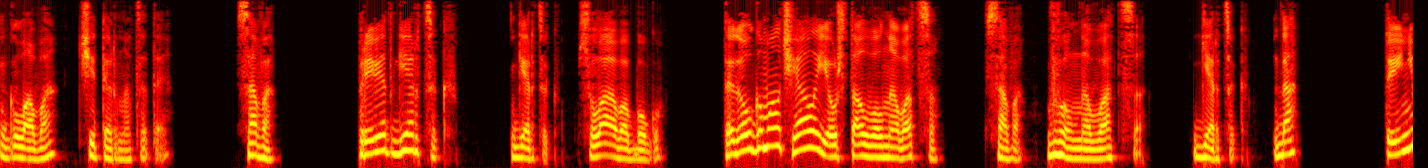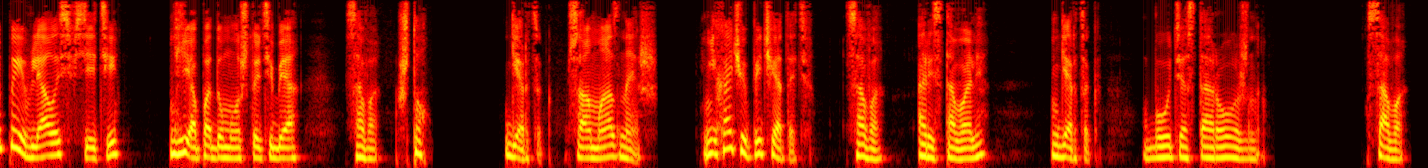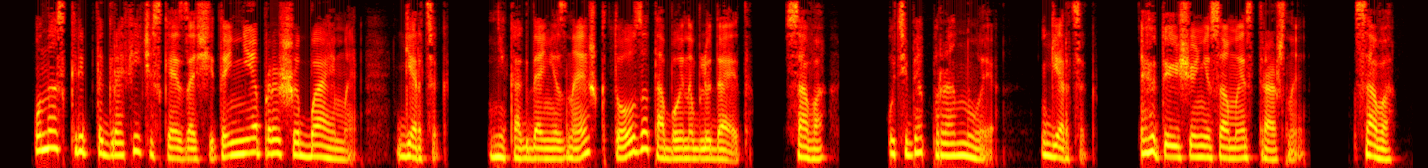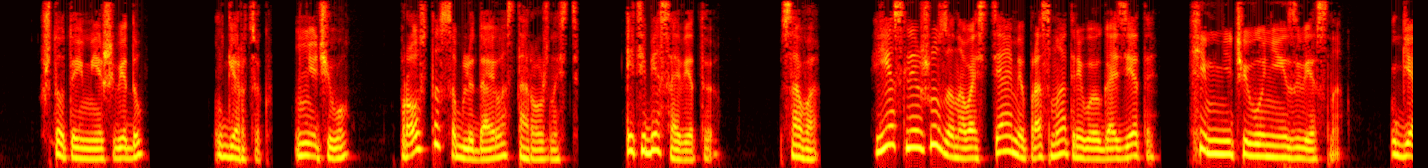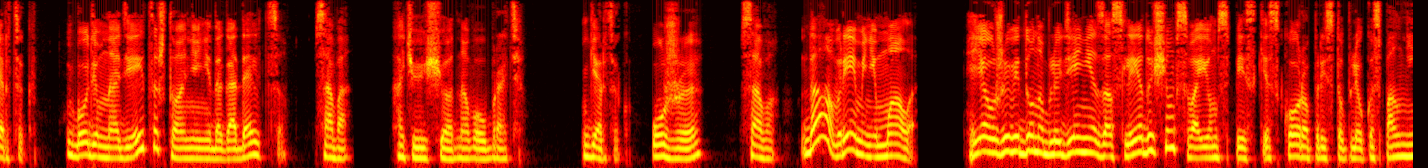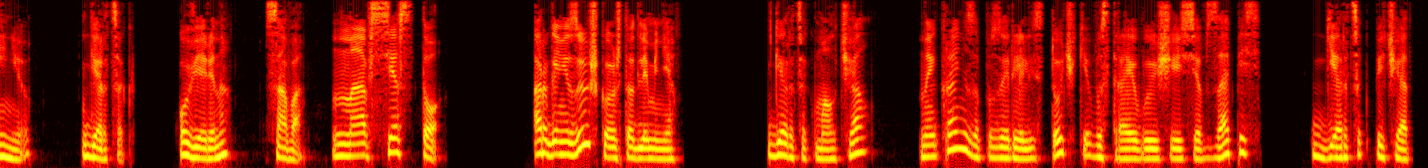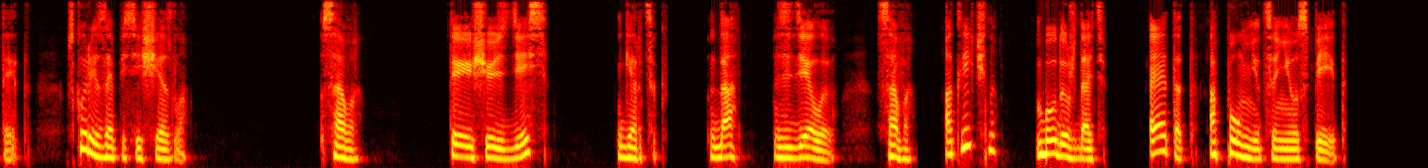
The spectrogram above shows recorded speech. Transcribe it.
Глава 14. Сова. «Привет, герцог». Герцог. «Слава богу». «Ты долго молчала, я уж стал волноваться». Сова. «Волноваться». Герцог. «Да». «Ты не появлялась в сети. Я подумал, что тебя...» Сова. «Что?» Герцог. «Сама знаешь. Не хочу печатать». Сова. «Арестовали?» Герцог. «Будь осторожна». Сава. У нас криптографическая защита непрошибаемая. Герцог, никогда не знаешь, кто за тобой наблюдает. Сава, у тебя паранойя. Герцог, это еще не самое страшное. Сава, что ты имеешь в виду? Герцог, ничего. Просто соблюдаю осторожность. И тебе советую. Сова, я слежу за новостями, просматриваю газеты. Им ничего не известно. Герцог, Будем надеяться, что они не догадаются. Сава, хочу еще одного убрать. Герцог, уже? Сава, да, времени мало. Я уже веду наблюдение за следующим в своем списке. Скоро приступлю к исполнению. Герцог, уверена? Сава, на все сто. Организуешь кое-что для меня? Герцог молчал. На экране запузырились точки, выстраивающиеся в запись. Герцог печатает. Вскоре запись исчезла. Сава, ты еще здесь? Герцог. Да, сделаю. Сава. Отлично. Буду ждать. Этот опомниться не успеет.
